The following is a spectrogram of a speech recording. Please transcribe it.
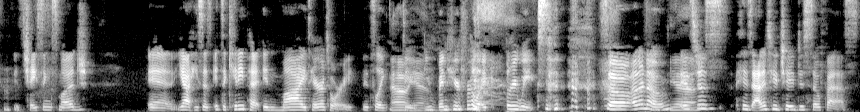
is chasing Smudge. And yeah, he says it's a kitty pet in my territory. It's like, Oh, dude, yeah. you've been here for like three weeks. so I don't know. Yeah. It's just his attitude changes so fast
